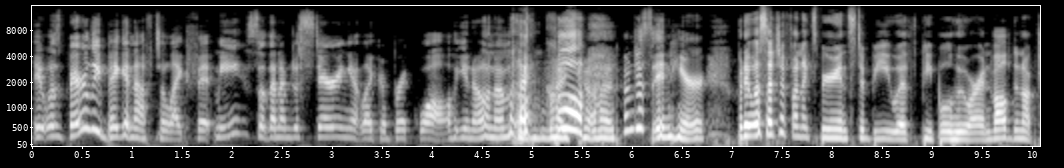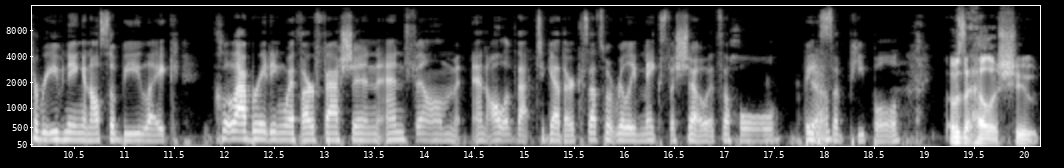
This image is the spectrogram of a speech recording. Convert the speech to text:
it was barely big enough to like fit me. So then I'm just staring at like a brick wall, you know. And I'm like, Oh my cool. God. I'm just in here. But it was such a fun experience to be with people who are involved in October Evening and also be like collaborating with our fashion and film and all of that together because that's what really makes the show. It's a whole base Yeah. of people. It was a hellish shoot.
